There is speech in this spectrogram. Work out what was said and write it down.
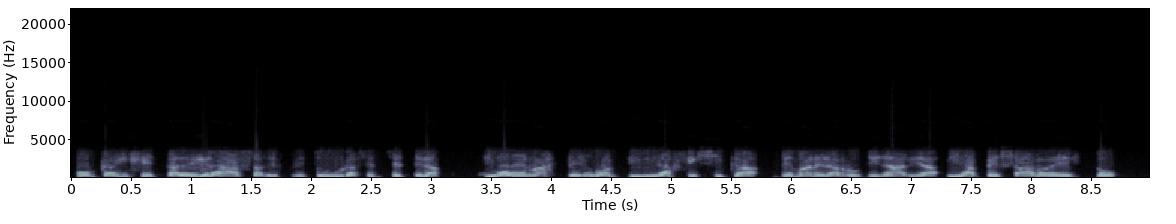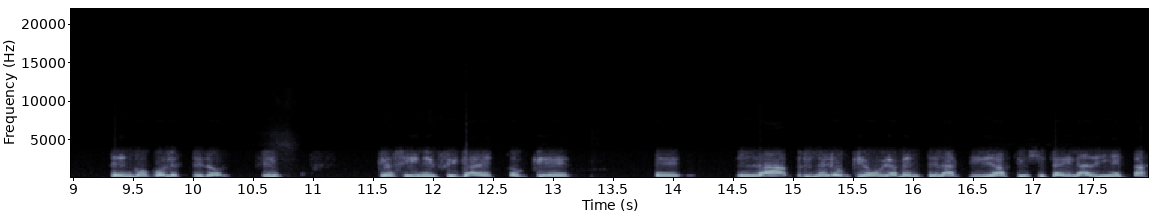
poca ingesta de grasa, de frituras, etcétera, y además tengo actividad física de manera rutinaria, y a pesar de esto, tengo colesterol, ¿sí? ¿Qué significa esto? Que eh, la, primero que obviamente la actividad física y la dieta,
